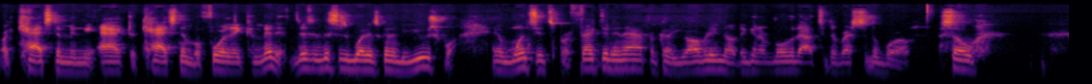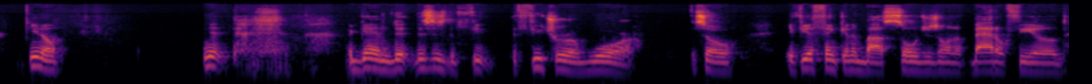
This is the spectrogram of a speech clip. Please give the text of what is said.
or catch them in the act or catch them before they commit it. This is this is what it's going to be used for. And once it's perfected in Africa, you already know they're going to roll it out to the rest of the world. So, you know, it, again, th- this is the fu- the future of war. So, if you're thinking about soldiers on a battlefield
